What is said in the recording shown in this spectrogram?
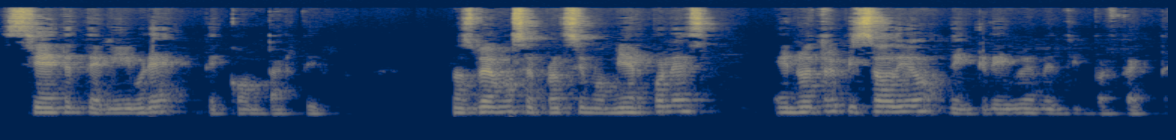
siéntete libre de compartirlo. Nos vemos el próximo miércoles en otro episodio de Increíblemente Imperfecta.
